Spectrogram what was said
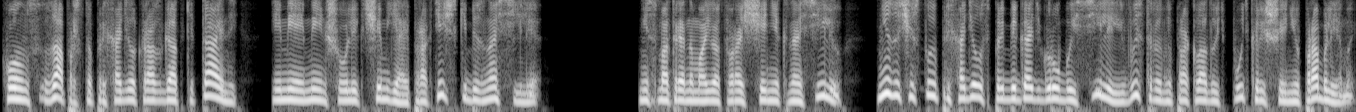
Холмс запросто приходил к разгадке тайны, имея меньше улик, чем я, и практически без насилия. Несмотря на мое отвращение к насилию, мне зачастую приходилось прибегать к грубой силе и выстрелами прокладывать путь к решению проблемы.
